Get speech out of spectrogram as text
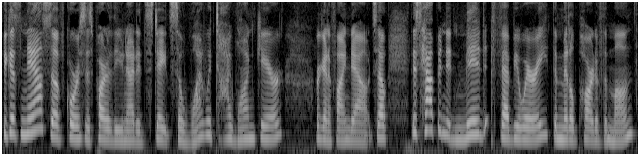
Because NASA, of course, is part of the United States. So why would Taiwan care? We're going to find out. So this happened in mid February, the middle part of the month.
